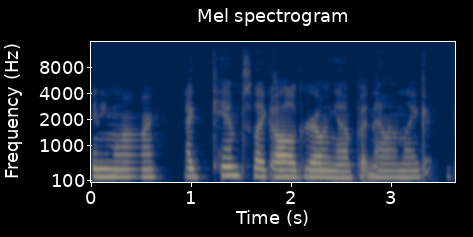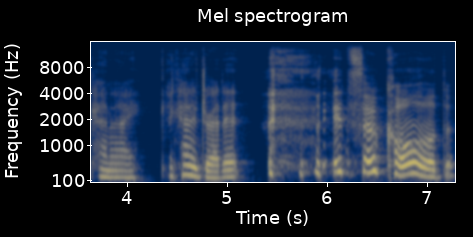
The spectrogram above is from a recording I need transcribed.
anymore. I camped like all growing up, but now I'm like kind of I, I kind of dread it. it's so cold.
